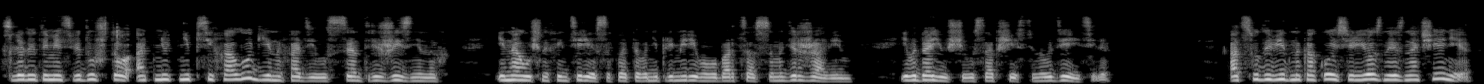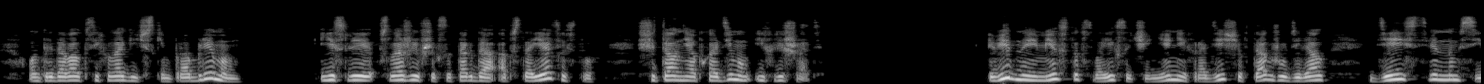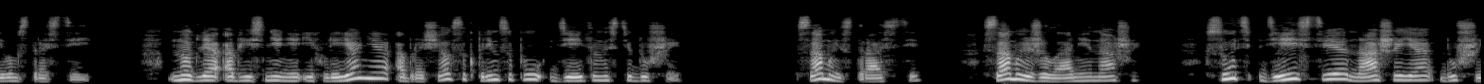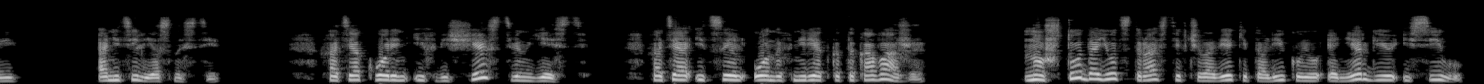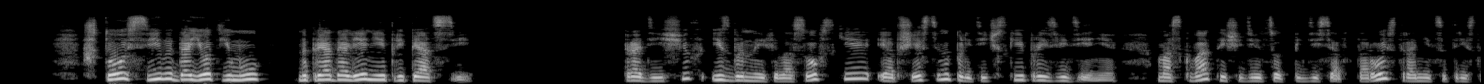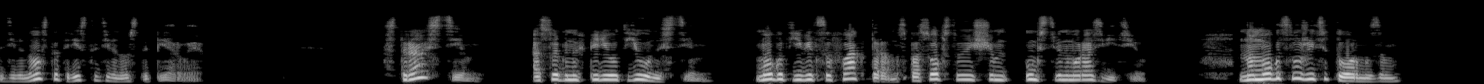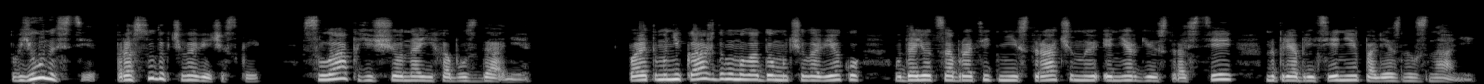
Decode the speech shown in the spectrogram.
следует иметь в виду, что отнюдь не психология находилась в центре жизненных и научных интересов этого непримиримого борца с самодержавием и выдающегося общественного деятеля. Отсюда видно, какое серьезное значение он придавал психологическим проблемам, если в сложившихся тогда обстоятельствах считал необходимым их решать. Видное место в своих сочинениях Радищев также уделял действенным силам страстей, но для объяснения их влияния обращался к принципу деятельности души. Самые страсти, самые желания наши — суть действия нашей души, а не телесности. Хотя корень их веществен есть, хотя и цель он их нередко такова же, но что дает страсти в человеке таликую энергию и силу? Что силы дает ему на преодоление препятствий? Радищев. Избранные философские и общественно-политические произведения. Москва, 1952, страница 390-391. Страсти, особенно в период юности, могут явиться фактором, способствующим умственному развитию, но могут служить и тормозом. В юности рассудок человеческий слаб еще на их обуздание, поэтому не каждому молодому человеку удается обратить неистраченную энергию страстей на приобретение полезных знаний.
